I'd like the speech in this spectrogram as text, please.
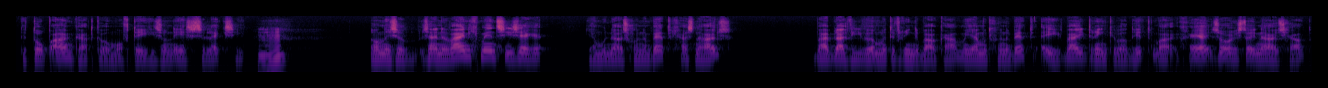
de top aan gaat komen... of tegen zo'n eerste selectie... Mm -hmm. dan is er, zijn er weinig mensen die zeggen... jij moet nou eens gewoon naar bed, ga eens naar huis... Wij blijven hier wel met de vrienden bij elkaar, maar jij moet gewoon naar bed. Hé, hey, wij drinken wel dit, maar ga jij zorgen dat je naar huis gaat.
